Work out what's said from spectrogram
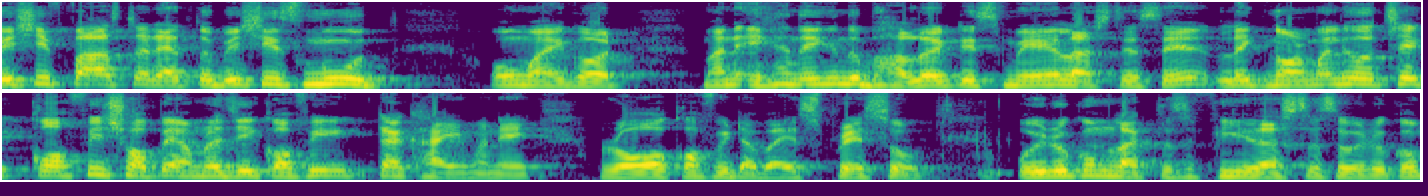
বেশি ফাস্ট আর এত বেশি স্মুথ ও মাই গড মানে এখান থেকে কিন্তু ভালো একটা স্মেল আসতেছে। লাইক নর্মালি হচ্ছে কফি শপে আমরা যে কফিটা খাই মানে র কফিটা বা এসপ্রেসো ওই রকম লাগতেছে ফিল আসতেছে ওই রকম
